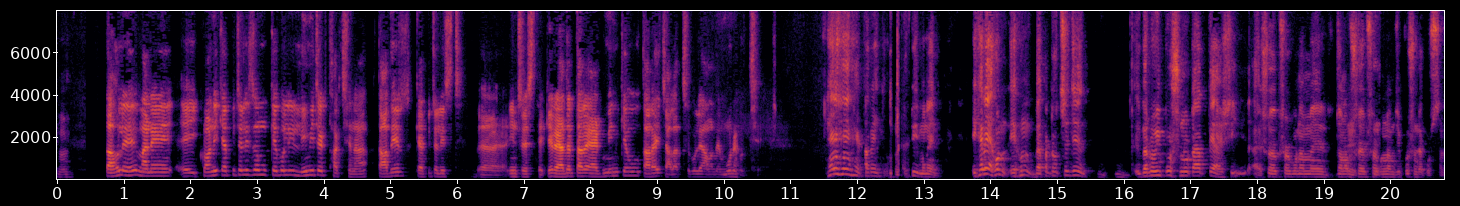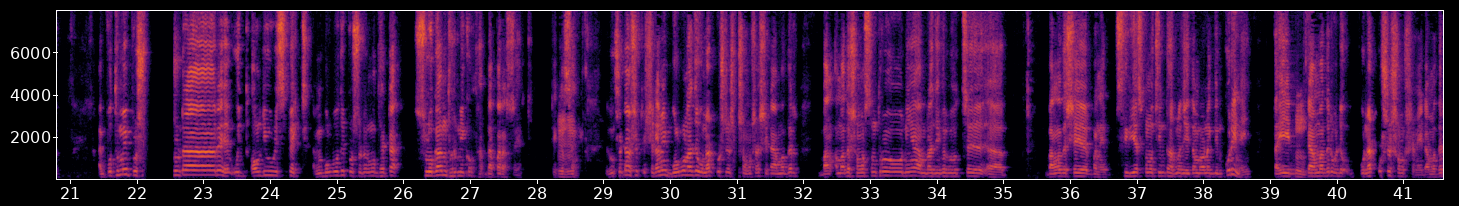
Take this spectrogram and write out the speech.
তাহলে মানে এই ক্রনিক ক্যাপিটালিজম কেবলই লিমিটেড থাকছে না তাদের ক্যাপিটালিস্ট ইন্টারেস্ট থেকে। রাদার তারা অ্যাডমিনকেও তারাই চালাচ্ছে বলে আমাদের মনে হচ্ছে। হ্যাঁ হ্যাঁ হ্যাঁ তারাই তো। মানে এখানে এখন এখন ব্যাপারটা হচ্ছে যে এবার আমি প্রশ্নটাতে আসি শোয়েব সর্বনামের জনাব শোয়েব সর্বনাম যে প্রশ্নটা করছেন। আমি প্রথমেই প্রশ্নটারে উইথ অল ডিউ রেসপেক্ট আমি বলব যে প্রশ্নটার মধ্যে একটা স্লোগান ধর্মী কথা ব্যাপার আছে আর কি ঠিক আছে? এবং সেটা সেটা আমি বলব না যে ওনার প্রশ্নের সমস্যা সেটা আমাদের আমাদের সমাজতন্ত্র নিয়ে আমরা যেভাবে হচ্ছে বাংলাদেশে মানে সিরিয়াস কোনো চিন্তা ভাবনা যেহেতু আমরা অনেকদিন করি নাই তাই এটা আমাদের ওনার প্রশ্নের সমস্যা নেই এটা আমাদের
